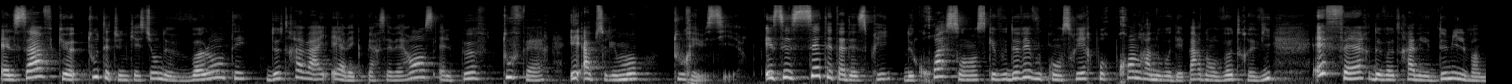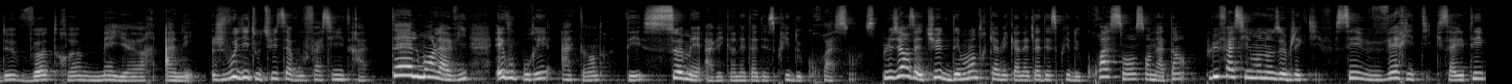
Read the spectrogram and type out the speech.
Elles savent que tout est une question de volonté, de travail et avec persévérance, elles peuvent tout faire et absolument tout réussir. Et c'est cet état d'esprit de croissance que vous devez vous construire pour prendre un nouveau départ dans votre vie et faire de votre année 2022 votre meilleure année. Je vous le dis tout de suite, ça vous facilitera tellement la vie et vous pourrez atteindre des sommets avec un état d'esprit de croissance. Plusieurs études démontrent qu'avec un état d'esprit de croissance, on atteint plus facilement nos objectifs. C'est véridique, ça a été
